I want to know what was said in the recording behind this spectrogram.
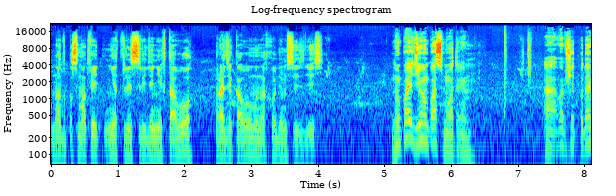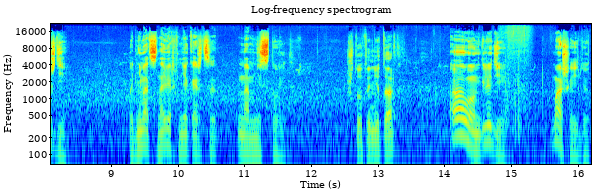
Надо посмотреть, нет ли среди них того, ради кого мы находимся здесь. Ну, пойдем посмотрим. А вообще-то подожди. Подниматься наверх, мне кажется, нам не стоит. Что-то не так? А вон, гляди. Маша идет.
